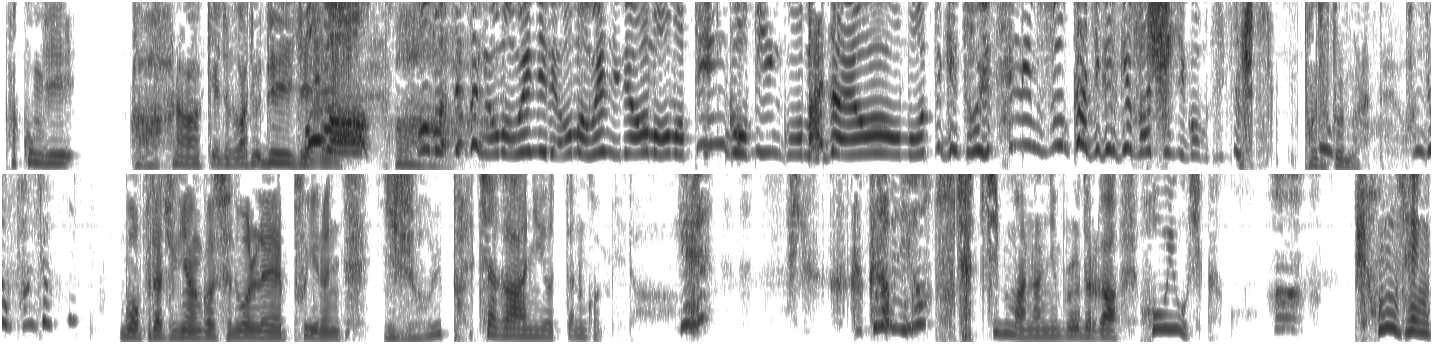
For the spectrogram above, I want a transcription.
밥공기 아 하나가 깨져가지고 네 개 어머! 아. 어머 세상에 어머 웬일이야 어머 웬일이야 어머 어머 빙고 빙고 맞아요 어머 어떻게 저희 살림수까지 그렇게 맞추시고 방석 돌면 안 돼요 방정 방정 무엇보다 중요한 것은 원래 부인은 일월 팔자가 아니었다는 겁니다. 예? 그, 그, 그럼요 부잣집 만화님으로 들어가 호의호식하고 평생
